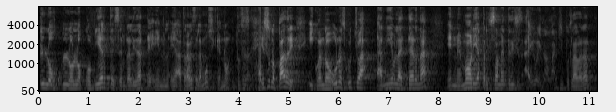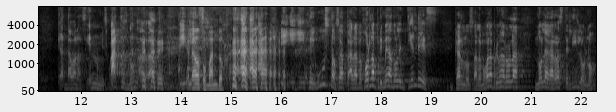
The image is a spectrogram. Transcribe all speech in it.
lo, lo, lo conviertes en realidad en- en- a través de la música, ¿no? Entonces, eso es lo padre. Y cuando uno escucha a Niebla Eterna, en memoria, precisamente dices, ay, güey, no manches, pues la verdad, ¿qué andaban haciendo mis cuates, no? La verdad. Y- Que y- andaban fumando. y, y- y te gusta, o sea, a lo mejor la primera no la entiendes, Carlos. A lo mejor la primera rola no le agarraste el hilo, ¿no?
